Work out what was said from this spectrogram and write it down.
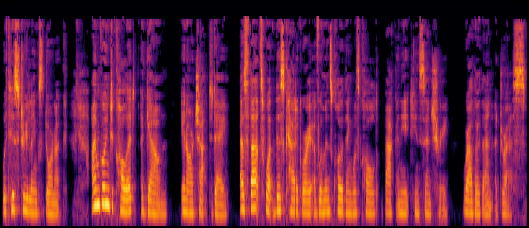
with History Links Dornoch. I'm going to call it a gown in our chat today, as that's what this category of women's clothing was called back in the 18th century, rather than a dress.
